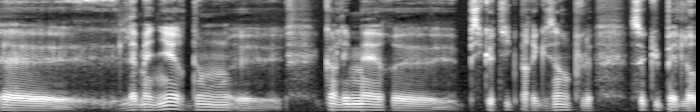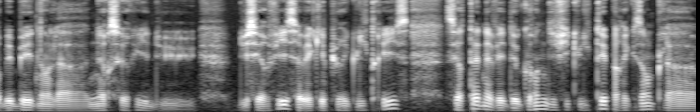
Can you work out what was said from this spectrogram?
euh, la manière dont, euh, quand les mères euh, psychotiques, par exemple, s'occupaient de leur bébé dans la nurserie du, du service avec les puricultrices, certaines avaient de grandes difficultés, par exemple, à,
